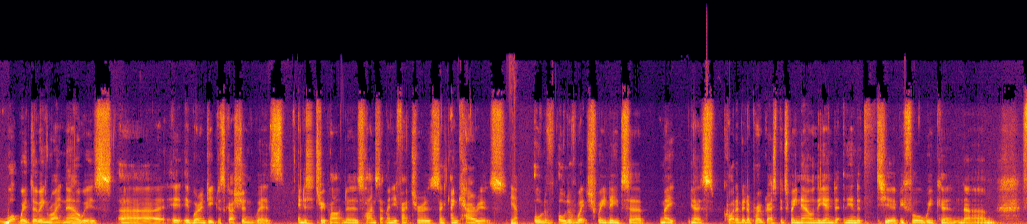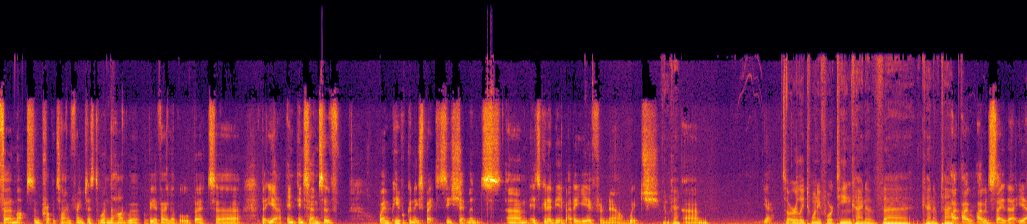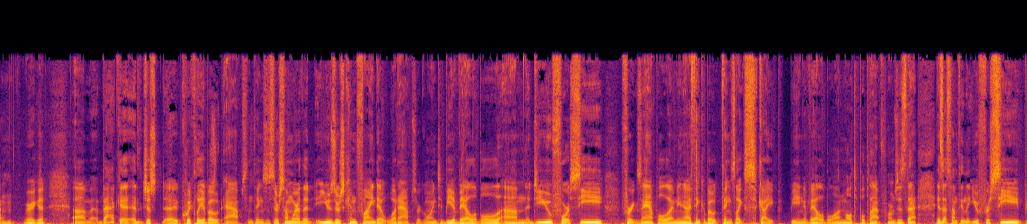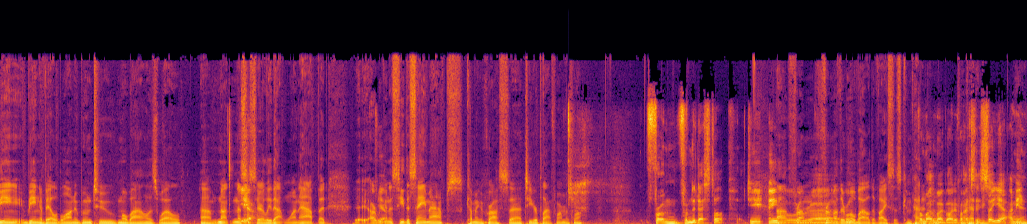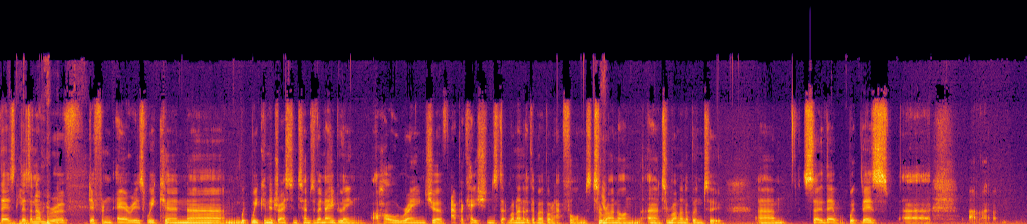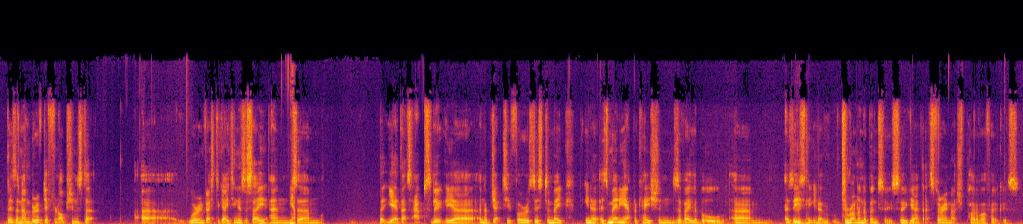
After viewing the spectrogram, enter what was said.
what we're doing right now is uh, it, it, we're in deep discussion with industry partners, handset manufacturers, and, and carriers. Yep. All of all of which we need to make you know quite a bit of progress between now and the end and the end of this year before we can um, firm up some proper timeframes as to when the hardware will be available. But uh, but yeah, in, in terms of when people can expect to see shipments, um, it's going to be about a year from now, which okay. Um, yeah. So early 2014 kind of uh, kind of time. I, I, I, would say that. Yeah. Mm-hmm. Very good. Um, back uh, just uh, quickly about apps and things. Is there somewhere that users can find out what apps are going to be available? Um, do you foresee, for example, I mean, I think about things like Skype being available on multiple platforms. Is that is that something that you foresee being being available on Ubuntu mobile as well? Um, not necessarily yeah. that one app, but uh, are we yeah. going to see the same apps coming across uh, to your platform as well? From from the desktop, do you mean? Uh, from uh, from other mobile devices, competitive. From other mobile devices. So yeah, I mean, yeah, there's there's a number of different areas we can um, we, we, can address in terms of enabling a whole range of applications that run on other mobile platforms to yep. run on uh, to run on Ubuntu. Um, so there there's uh, there's a number of different options that uh, we're investigating, as I say, and yep. um, but yeah, that's absolutely a, uh, an objective for us is to make you know as many applications available um, as easily you know to run on Ubuntu. So yeah, that's very much part of our focus.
